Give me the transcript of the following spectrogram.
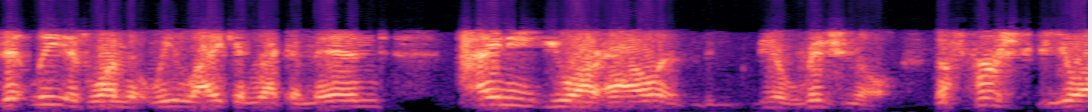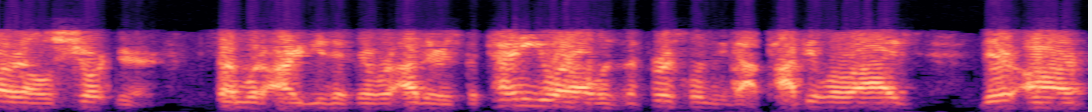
Bitly is one that we like and recommend. TinyURL is the, original, the first URL shortener. Some would argue that there were others, but TinyURL was the first one that got popularized. There are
